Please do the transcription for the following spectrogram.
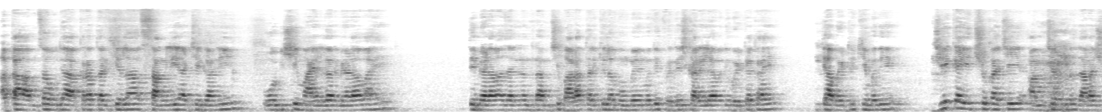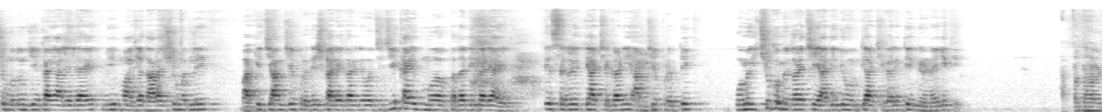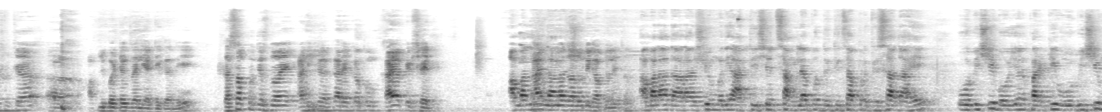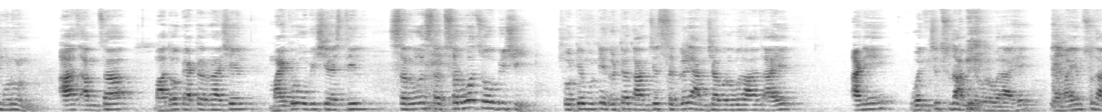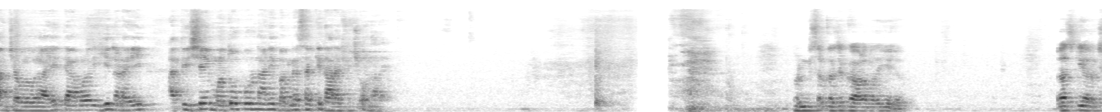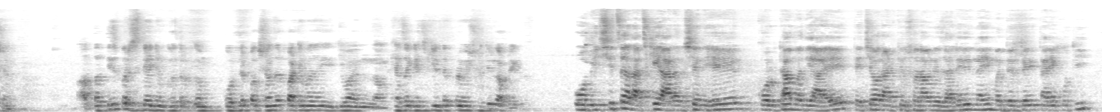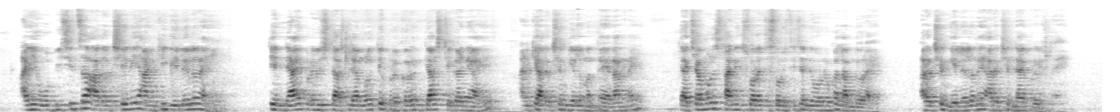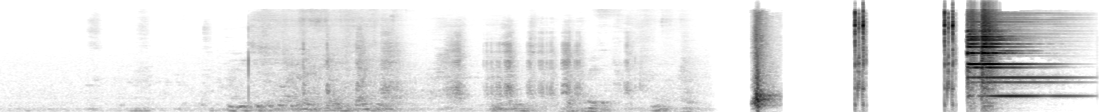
आता आमचा उद्या अकरा तारखेला सांगली या ठिकाणी ओबीसी माहेलगार मेळावा आहे. ते मेळावा झाल्यानंतर आमची बारा तारखेला मुंबईमध्ये प्रदेश कार्यालयामध्ये बैठक आहे. त्या बैठकीमध्ये जे काही इच्छुकाचे आमच्याकडे धाराशिवमधून जे काही आलेले आहेत मी माझ्या धाराशिवमधले बाकीचे आमचे प्रदेश कार्यकारिणीवरचे जे काही म- पदाधिकारी आहेत ते सगळे त्या ठिकाणी आमचे प्रत्येक उमे इच्छुक उमेदवाराची यादी देऊन त्या ठिकाणी ते निर्णय घेतील. आता धाराशिवच्या आपली बैठक झाली या ठिकाणी. कसा प्रतिसाद आहे आणि क- कार्यकर्त्यातून काय अपेक्षा आहेत? आम्हाला काय तुम्हाला धाराशिव- जाणवली का आपल्याला इथं? आम्हाला धाराशिवमध्ये अतिशय चांगल्या पद्धतीचा प्रतिसाद आहे. ओबीसी बहुजन पार्टी ओबीसी म्हणून आज आमचा माधव पॅटर्न असेल मायक्रो ओबीसी असतील सर्व स- सर्वच ओबीसी छोटे मोठे घटक आमचे सगळे आमच्याबरोबर आज आहेत. आणि वंचित सुद्धा आमच्या बरोबर आहे. एम आय एम सुद्धा आमच्या बरोबर आहे. त्यामुळे ही लढाई अतिशय महत्त्वपूर्ण आणि बघण्यासारखी धाराशिवची होणार आहे. फडणवीस सरकारच्या काळामध्ये गेलं. राजकीय आरक्षण. आता तीच परिस्थिती आहे नेमकं तर कुठल्या पक्षांना जर पाठीमध्ये किंवा अं, खेचाखेची केली तर प्रवेश होतील का आपल्या ओबीसीचं राजकीय आरक्षण हे कोर्टामध्ये आहे. त्याच्यावर आणखी सुनावणी झालेली नाही मध्यंतरी तारीख होती. आणि ओबीसीचं आरक्षण हे आणखी गेलेलं नाही. ते न्याय प्रविष्ट असल्यामुळे ते प्रकरण त्याच ठिकाणी आहे. आणखी आरक्षण गेलं म्हणता येणार नाही. त्याच्यामुळे स्थानिक स्वराज्य संस्थेच्या निवडणुका लांबवर आहे आरक्षण गेलेलं नाही आरक्षण न्यायप्रविष्ट आहे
